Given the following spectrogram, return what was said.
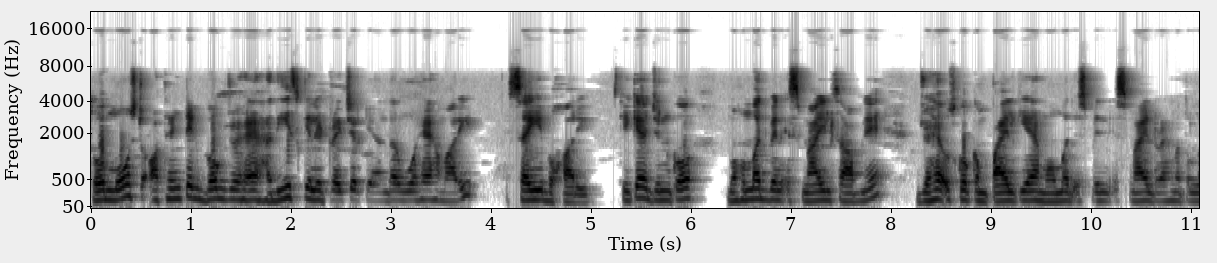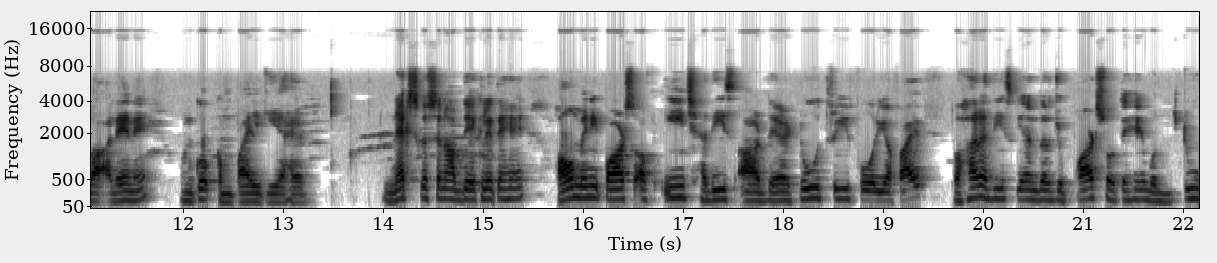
تو موسٹ آتھینٹک بک جو ہے، حدیث کے لٹریچر کے اندر وہ ہے ہماری صحیح بخاری، ٹھیک ہے، جن کو محمد بن اسماعیل صاحب نے جو ہے اس کو کمپائل کیا ہے، محمد بن اسماعیل رحمۃ اللہ علیہ نے ان کو کمپائل کیا ہے۔ نیکسٹ کوشچن آپ دیکھ لیتے ہیں how many parts of each حدیث are there two three four یا فائیو تو ہر حدیث کے اندر جو پارٹس ہوتے ہیں، وہ ٹو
